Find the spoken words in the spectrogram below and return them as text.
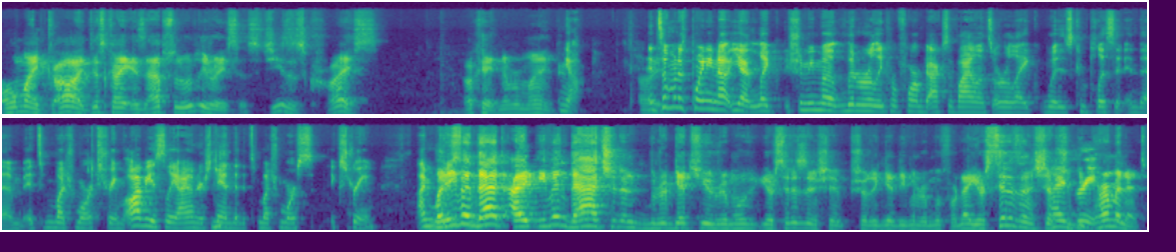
Oh my god, this guy is absolutely racist. Jesus Christ. Okay, never mind. Yeah. All And right. someone is pointing out, yeah, like Shamima literally performed acts of violence or like was complicit in them. It's much more extreme. Obviously, I understand that it's much more s- extreme. I'm but just- even that, I even that shouldn't get you removed. Your citizenship shouldn't get even removed for that. Your citizenship I should agree. be permanent.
